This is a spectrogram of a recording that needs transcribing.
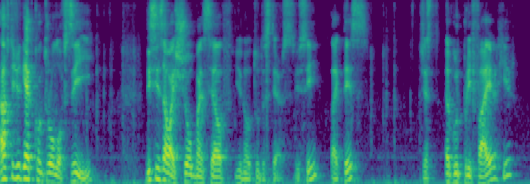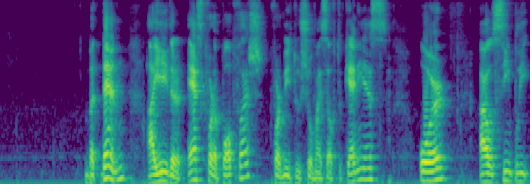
after you get control of Z, this is how I show myself, you know, to the stairs. You see? Like this. Just a good pre-fire here. But then I either ask for a pop flash for me to show myself to kennyS, or I'll simply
